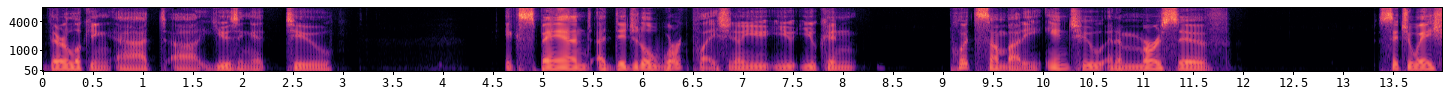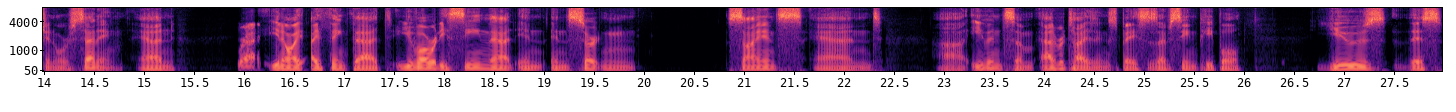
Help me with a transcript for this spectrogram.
they're looking at uh, using it to expand a digital workplace. You know, you you you can put somebody into an immersive situation or setting, and Right. you know I, I think that you've already seen that in in certain science and uh, even some advertising spaces. I've seen people use this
